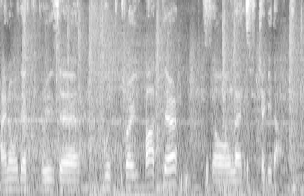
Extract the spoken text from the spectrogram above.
I know that there is a good trail path there, so let's check it out.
